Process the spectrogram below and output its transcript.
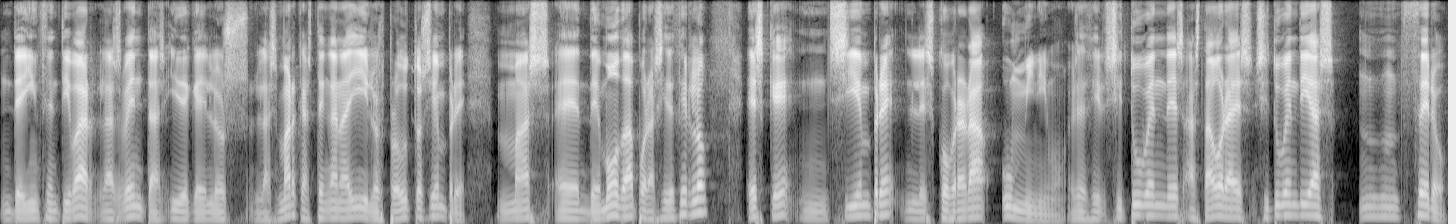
de incentivar las ventas y de que los, las marcas tengan allí los productos siempre más eh, de moda, por así decirlo, es que mm, siempre les cobrará un mínimo. Es decir, si tú vendes, hasta ahora es, si tú vendías mm, cero,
